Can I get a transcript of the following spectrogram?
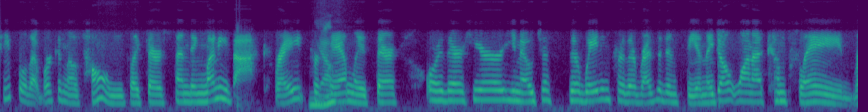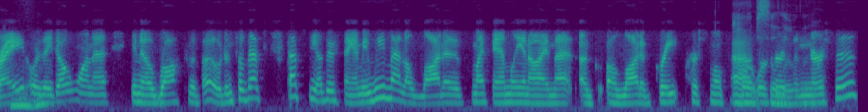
people that work in those homes, like they're sending money back, right, for families. They're or they're here, you know, just they're waiting for their residency and they don't want to complain, right? Mm-hmm. Or they don't want to, you know, rock the boat. And so that's that's the other thing. I mean, we met a lot of my family and I met a, a lot of great personal support Absolutely. workers and nurses,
